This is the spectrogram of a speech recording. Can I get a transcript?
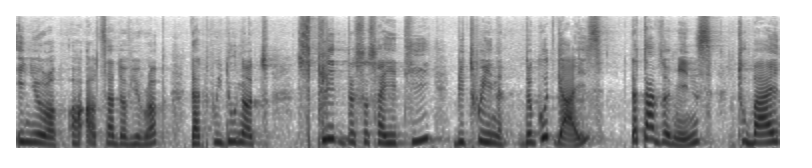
in Europe or outside of Europe, that we do not split the society between the good guys that have the means to buy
